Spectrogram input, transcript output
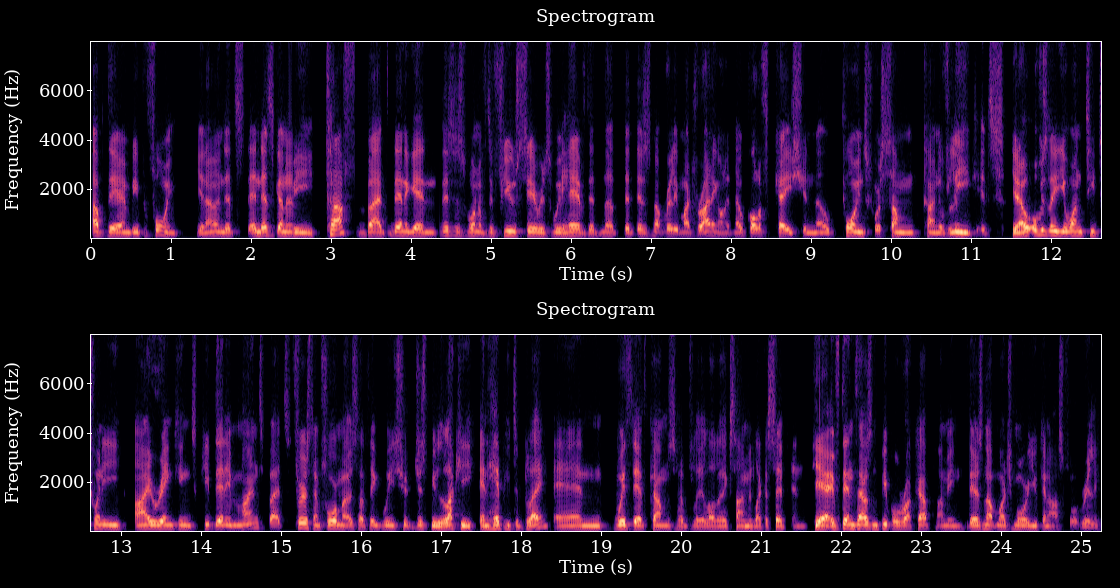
up there and be performing you know, and that's and that's going to be tough. But then again, this is one of the few series we have that not that there's not really much riding on it. No qualification, no points for some kind of league. It's you know, obviously you want T20I rankings, keep that in mind. But first and foremost, I think we should just be lucky and happy to play. And with that comes hopefully a lot of excitement, like I said. And yeah, if ten thousand people rock up, I mean, there's not much more you can ask for, really.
